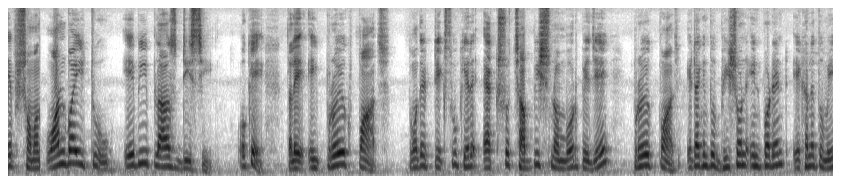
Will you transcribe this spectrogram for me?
এফ সমান one by two AB plus DC okay তাহলে এই প্রয়োগ পাঁচ তোমাদের টেক্সট বুকের একশো ছাব্বিশ নম্বর পেজে প্রয়োগ পাঁচ। এটা কিন্তু ভীষণ ইম্পর্ট্যান্ট এখানে তুমি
